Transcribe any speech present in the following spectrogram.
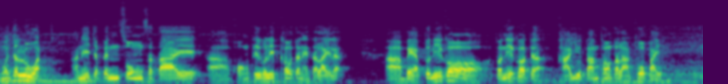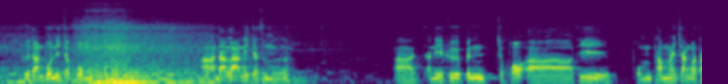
หัวจรวด อันนี้จะเป็นทรงสไตล์อ่าของเทวริสเขาแต่ไหนแต่ไรแล้วอ่าแบบตัวนี้ก็ตอนนี้ก็จะขายอยู่ตามท้องตลาดทั่วไป คือด้านบนนี้จะคมอ่าด้านล่างนี่จะเสมออ่าอันนี้คือเป็นเฉพาะอ่าที่ผมทำให้ช่างเขาท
